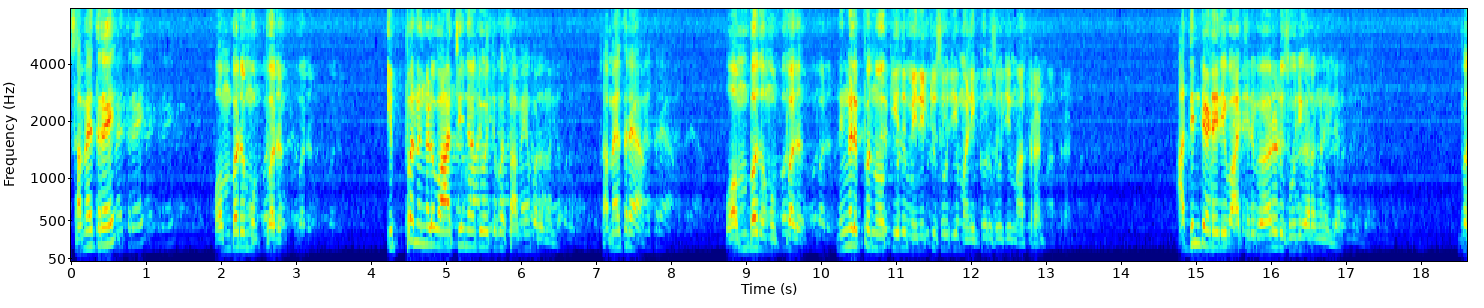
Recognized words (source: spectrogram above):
സമയത്രേ? ഒമ്പത് മുപ്പത്. ഇപ്പൊ നിങ്ങൾ വാച്ച് ഞാൻ ചോദിച്ചപ്പോ സമയം പറഞ്ഞല്ലോ. സമയത്രയാ? ഒമ്പത് മുപ്പത്. നിങ്ങളിപ്പോ നോക്കിയത് മിനിറ്റ് സൂചി മണിക്കൂർ സൂചി മാത്രമാണ് അതിന്റെ ഇടയിൽ ഈ വാച്ചിന് വേറൊരു സൂചി കറങ്ങണില്ല ഇപ്പൊ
